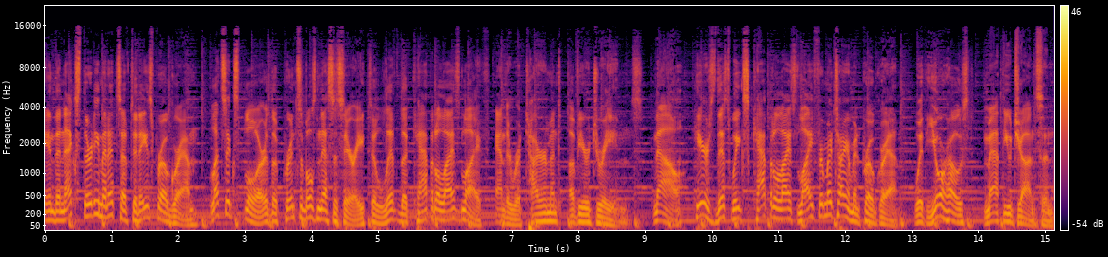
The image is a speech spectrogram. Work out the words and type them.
In the next 30 minutes of today's program, let's explore the principles necessary to live the capitalized life and the retirement of your dreams. Now, here's this week's Capitalized Life and Retirement program with your host, Matthew Johnson.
